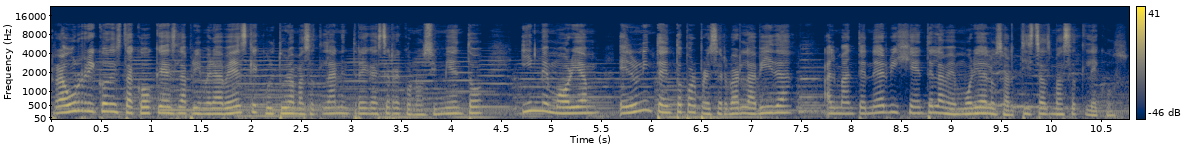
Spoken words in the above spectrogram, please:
Raúl Rico destacó que es la primera vez que Cultura Mazatlán entrega este reconocimiento in memoriam en un intento por preservar la vida al mantener vigente la memoria de los artistas mazatlecos.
